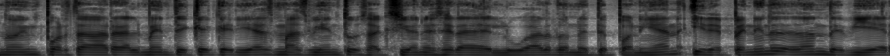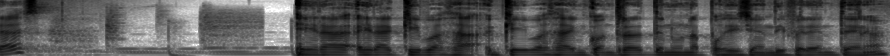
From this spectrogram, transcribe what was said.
no importaba realmente qué querías, más bien tus acciones era el lugar donde te ponían y dependiendo de dónde vieras, era, era que, ibas a, que ibas a encontrarte en una posición diferente, ¿no?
